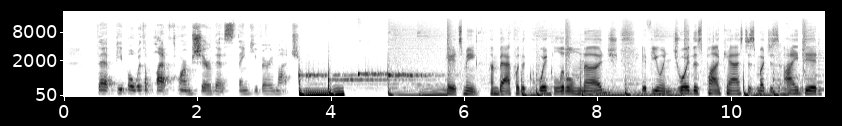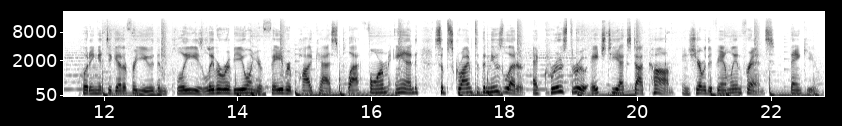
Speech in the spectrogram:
that people with a platform share this. Thank you very much. Hey, it's me. I'm back with a quick little nudge. If you enjoyed this podcast as much as I did putting it together for you, then please leave a review on your favorite podcast platform and subscribe to the newsletter at cruisethroughhtx.com and share with your family and friends. Thank you.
